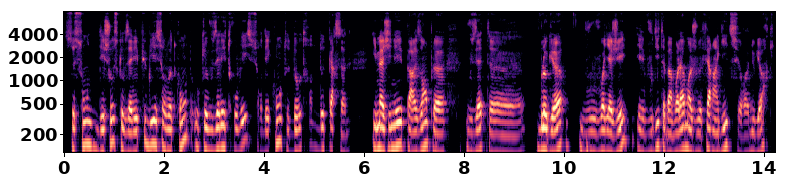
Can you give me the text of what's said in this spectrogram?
ce sont des choses que vous avez publiées sur votre compte ou que vous allez trouver sur des comptes d'autres personnes. Imaginez par exemple, euh, vous êtes euh, blogueur, vous voyagez et vous dites, ben voilà, moi je veux faire un guide sur New York.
